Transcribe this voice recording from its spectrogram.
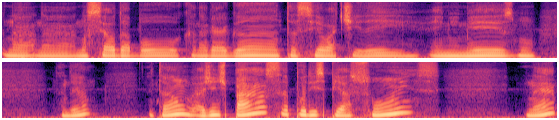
na, na, no céu da boca, na garganta, se eu atirei em mim mesmo. Entendeu? Então, a gente passa por expiações né,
